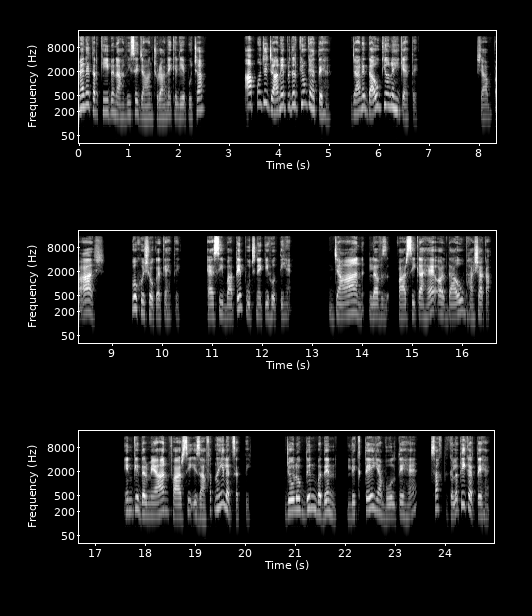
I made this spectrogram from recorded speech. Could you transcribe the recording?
मैंने तरकीब नाहवी से जान छुड़ाने के लिए पूछा, आप मुझे जाने पिदर क्यों कहते हैं? जाने दाऊ क्यों नहीं कहते? शाबाश, वो खुश होकर कहते, ऐसी बातें पूछने की होती हैं। जान लफ्ज फारसी का है और दाऊ भाषा का। इनके दरमियान फारसी इजाफत नहीं लग सकती। जो लोग दिन ब दिन लिखते या बोलते हैं, सख्त गलती करते हैं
